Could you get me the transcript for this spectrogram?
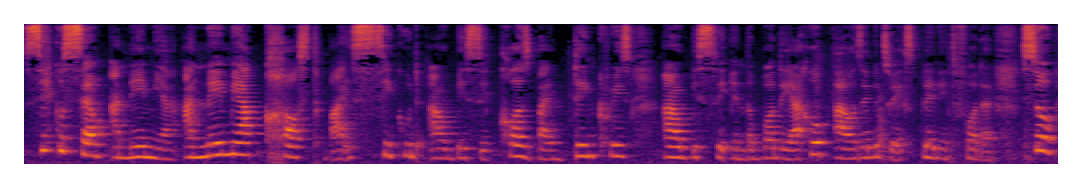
sickle cell anemia anemia caused by sickled rbc caused by decreased rbc in the body. I hope i was able to explain it further. So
